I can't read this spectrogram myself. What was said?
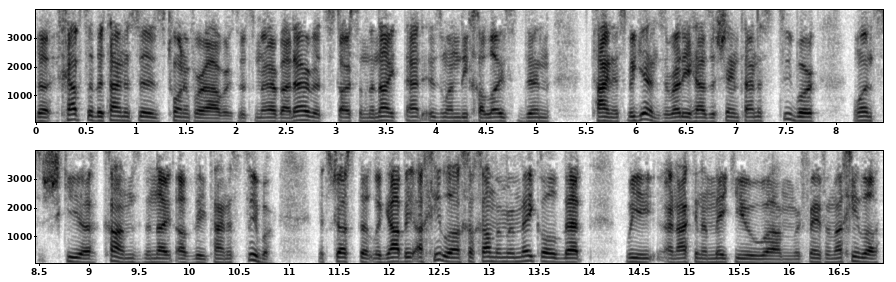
the chepz of the tainus is 24 hours. It's Me'er Ba'er. It starts in the night. That is when the chalais din tainus begins. Already has a shame tainus tzibur once Shkia comes the night of the Tainus Tzibur. It's just that Legabi Achila, Chachamim Remekel, that we are not going to make you um, refrain from achila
